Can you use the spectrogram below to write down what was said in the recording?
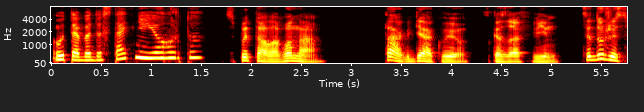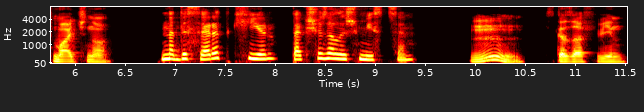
У тебе достатньо йогурту? Спитала вона. Так, дякую, сказав він. Це дуже смачно. На десерт кхір, так що залиш місце. Мм, сказав він.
